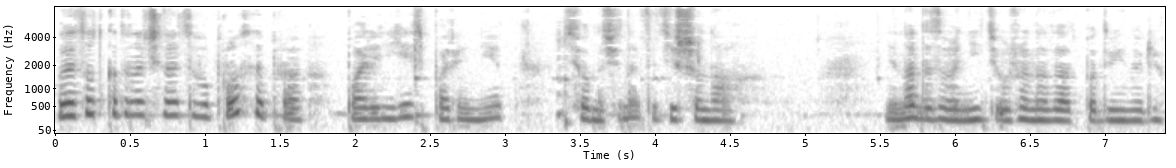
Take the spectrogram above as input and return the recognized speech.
Вот это вот, когда начинаются вопросы про парень есть, парень нет, все, начинается тишина. Не надо звонить, уже назад подвинули.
